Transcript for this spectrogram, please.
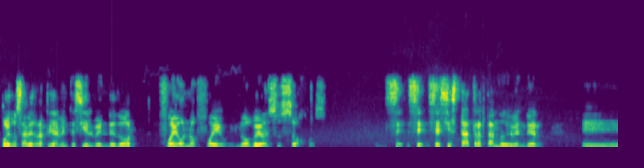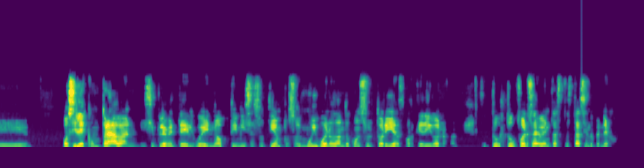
puedo saber rápidamente si el vendedor fue o no fue, lo veo en sus ojos. Sé, si está tratando de vender eh, o si le compraban y simplemente el güey no optimiza su tiempo. Soy muy bueno dando consultorías porque digo, no, tu, fuerza de ventas te está haciendo pendejo.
